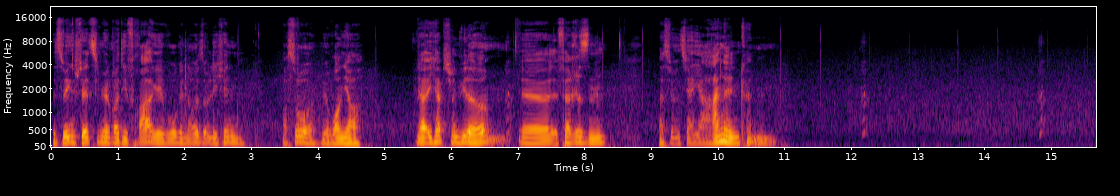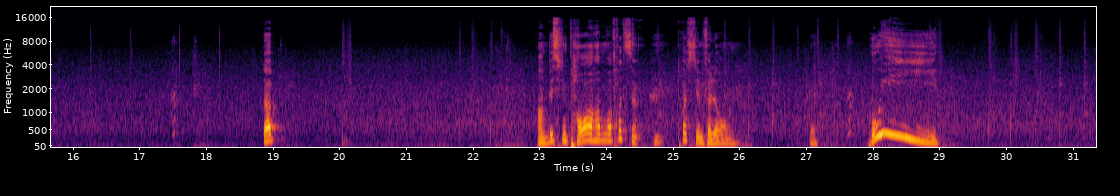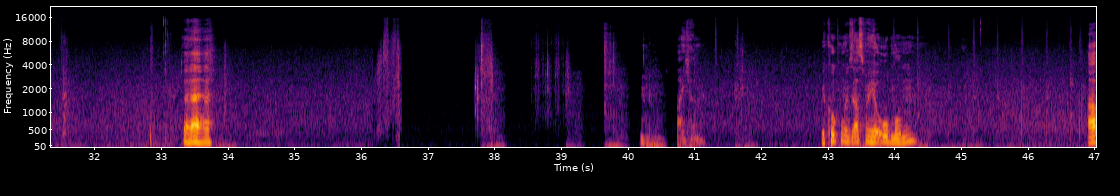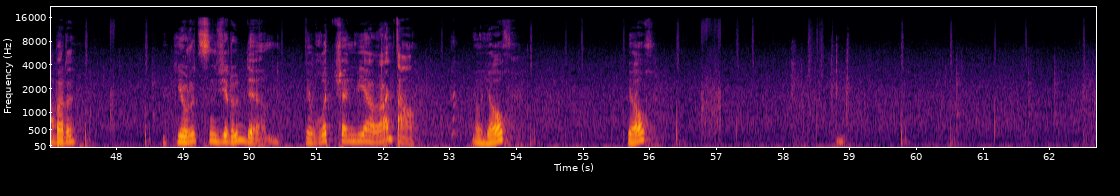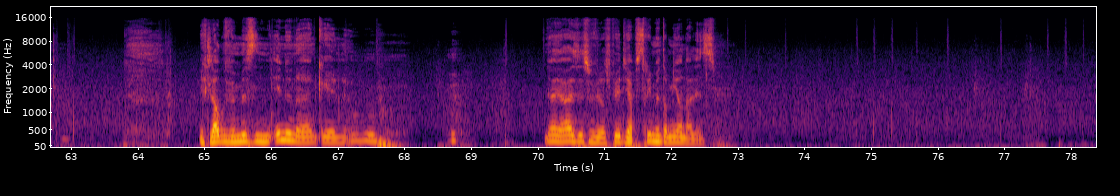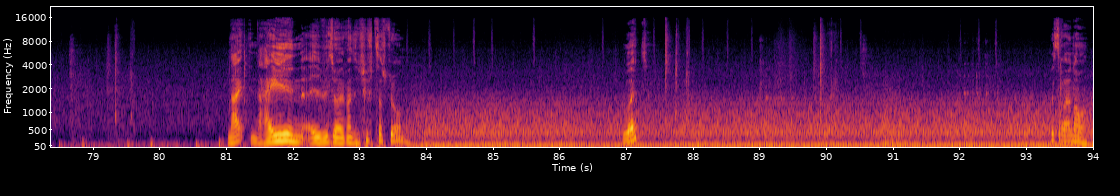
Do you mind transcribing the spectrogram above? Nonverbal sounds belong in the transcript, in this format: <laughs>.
Deswegen stellt sich mir gerade die Frage, wo genau soll ich hin? Ach so, wir waren ja... Ja, ich hab's schon wieder äh, verrissen, dass wir uns ja hier hangeln können. Stopp. Aber ein bisschen Power haben wir trotzdem, trotzdem verloren. So. Hui! Äh. Speichern. Wir gucken uns erstmal hier oben um. Aber hier rutschen wir runter. Hier rutschen wir runter. Ja, hier auch. Hier auch. Ich glaube, wir müssen innen reingehen. Ja, ja, es ist schon wieder spät. Ich habe Stream hinter mir und alles. Nein, nein, willst du das ganze Schiff zerstören? What? Ist doch einer.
